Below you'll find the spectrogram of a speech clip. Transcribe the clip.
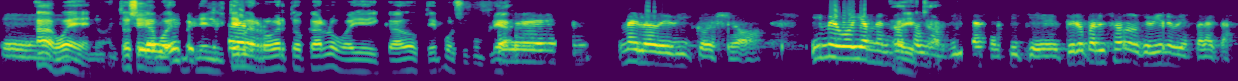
Eh, ah, bueno, entonces el tema de Roberto Carlos va dedicado a usted por su cumpleaños. Eh, me lo dedico yo. Y me voy a Mendoza unos días, así que, pero para el sábado que viene voy a estar acá.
